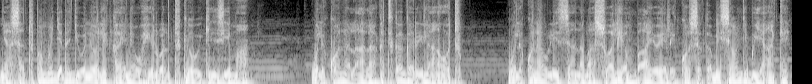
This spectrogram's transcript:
Nyasatu pamoja na Joni walikaa eneo hilo tukiwa wiki nzima. Walikuwa nalala katika gari lao tu, walikuwa naulizana maswali ambayo yalikosa kabisa majibu yake,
